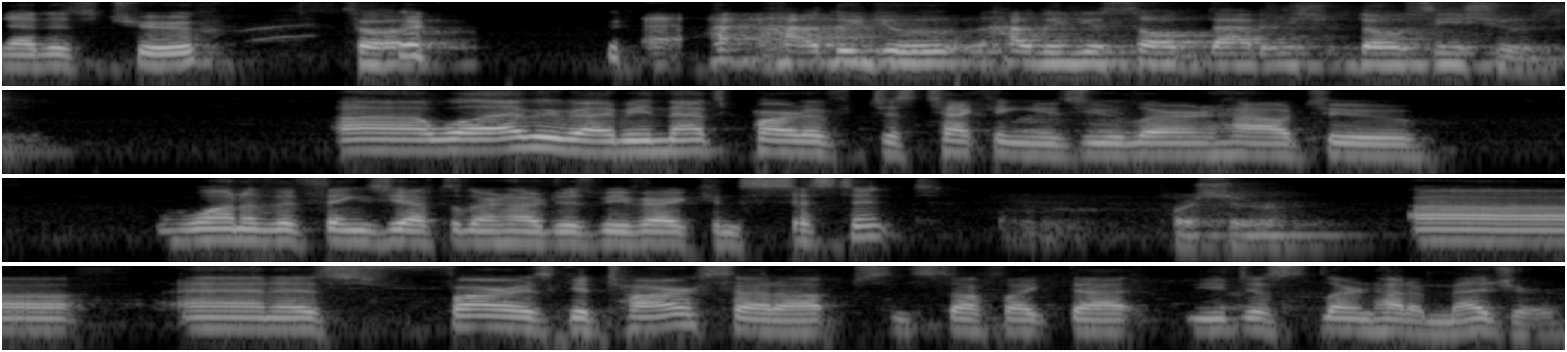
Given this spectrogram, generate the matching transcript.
that is true. So uh, how do you how do you solve that issue, those issues? Uh, well, everybody. I mean, that's part of just teching is you learn how to. One of the things you have to learn how to do is be very consistent. For sure. Uh, and as far as guitar setups and stuff like that, you just learn how to measure.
